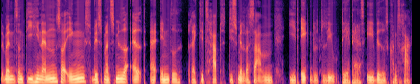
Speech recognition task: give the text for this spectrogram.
Men sådan, de er hinandens og ingens, hvis man smider alt, er intet rigtig tabt. De smelter sammen i et enkelt liv. Det er deres evighedskontrakt.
